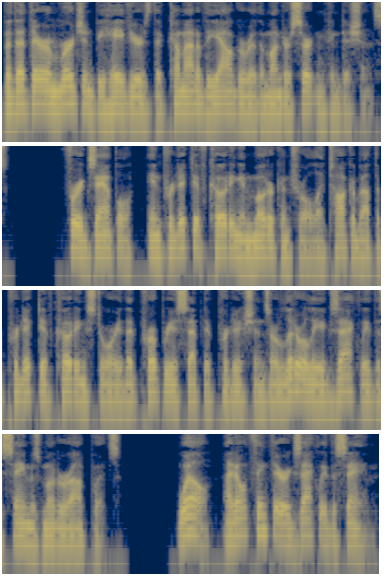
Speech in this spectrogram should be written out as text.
but that they're emergent behaviors that come out of the algorithm under certain conditions. For example, in predictive coding and motor control, I talk about the predictive coding story that proprioceptive predictions are literally exactly the same as motor outputs. Well, I don't think they're exactly the same.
